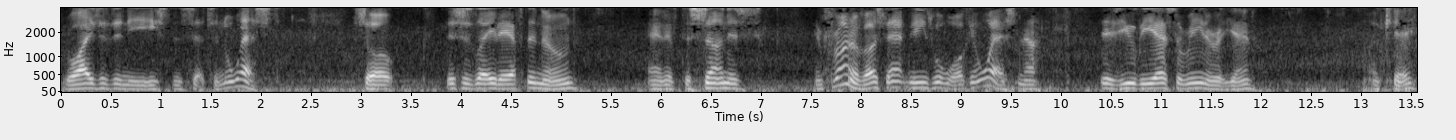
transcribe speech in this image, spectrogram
rises in the east and sets in the west. So this is late afternoon. And if the sun is in front of us, that means we're walking west. Now, there's UBS Arena again. Okay.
